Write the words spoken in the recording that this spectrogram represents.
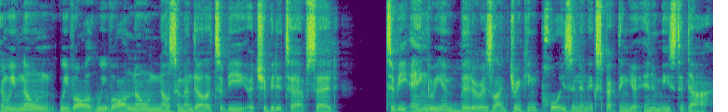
And we've known, we've all, we've all known Nelson Mandela to be attributed to have said, to be angry and bitter is like drinking poison and expecting your enemies to die.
